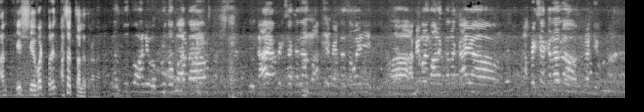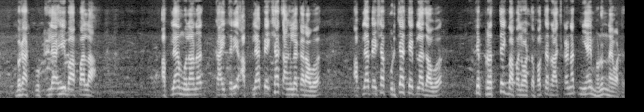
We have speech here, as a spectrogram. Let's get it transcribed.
आ- हे शेवटपर्यंत असंच चालत राहणार. कर्तृत्व आणि वक्तृत्व पाहता. काय अपेक्षा कराल? आमच्या बेटा सवाई अभिमान बाळगताना काय अपेक्षा कराल बघा कुठल्याही बापाला आपल्या मुलानं काहीतरी आपल्यापेक्षा चांगलं करावं आपल्यापेक्षा पुढच्या स्टेपला जावं हे प्रत्येक बापाला वाटतं. फक्त राजकारणात न्याय म्हणून नाही वाटत.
